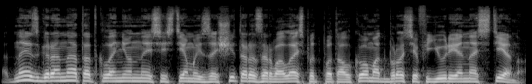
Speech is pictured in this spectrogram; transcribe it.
Одна из гранат, отклоненная системой защиты, разорвалась под потолком, отбросив Юрия на стену.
